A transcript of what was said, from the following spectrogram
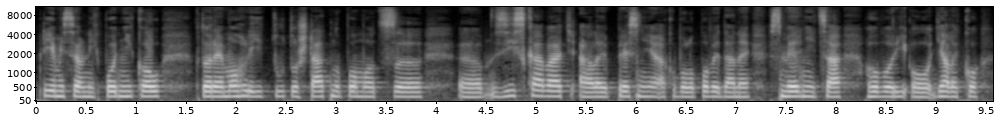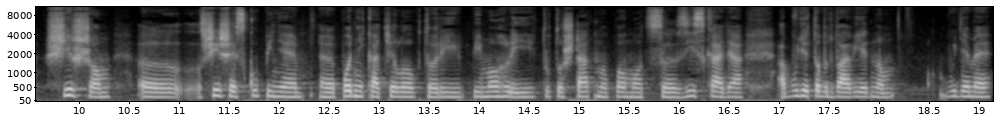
priemyselných podnikov, ktoré mohli túto štátnu pomoc získavať, ale presne ako bolo povedané, smernica hovorí o ďaleko širšom širšej skupine e, podnikateľov, ktorí by mohli túto štátnu pomoc získať a, a bude to dva v jednom. Budeme e,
